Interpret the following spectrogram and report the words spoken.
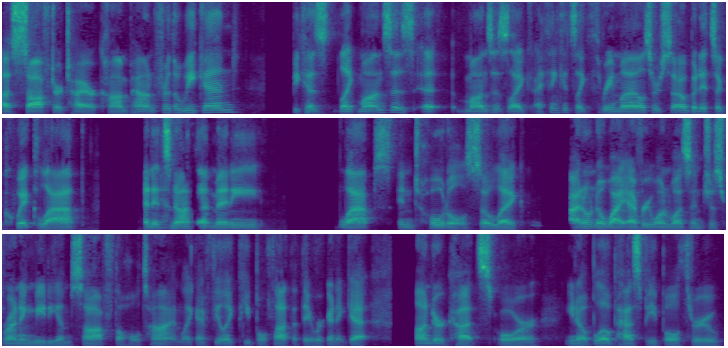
a softer tire compound for the weekend because like Monza's uh, Monza's like I think it's like 3 miles or so, but it's a quick lap and it's Yeah. not that many laps in total. So like I don't know why everyone wasn't just running medium soft the whole time. Like I feel like people thought that they were going to get undercuts or, you know, blow past people through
